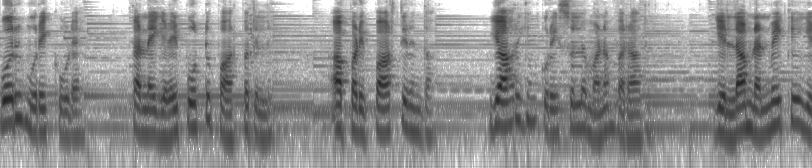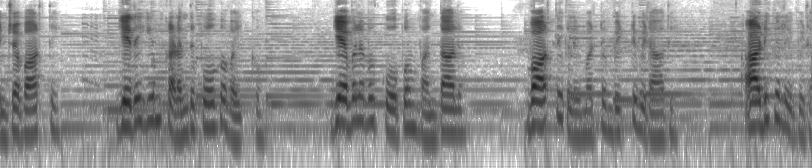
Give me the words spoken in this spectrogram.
ஒரு முறை கூட தன்னை எடை போட்டு பார்ப்பதில்லை. அப்படி பார்த்திருந்தால் யாரையும் குறை சொல்ல மனம் வராது. எல்லாம் நன்மைக்கே என்ற வார்த்தை எதையும் கடந்து போக வைக்கும். எவ்வளவு கோபம் வந்தாலும் வார்த்தைகளை மட்டும் விட்டுவிடாதே அடிகளை விட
